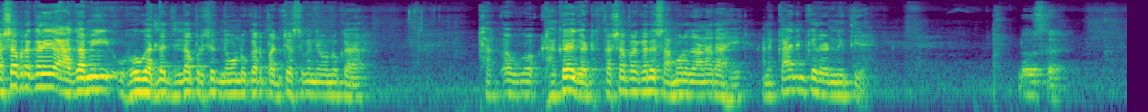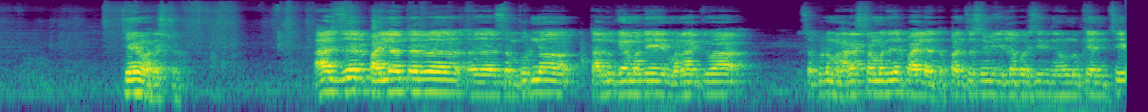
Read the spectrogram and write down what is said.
कशा प्रकारे आगामी होऊ घातल्या जिल्हा परिषद निवडणुका पंचायत समिती निवडणुका ठाक व- ठाकरे गट कशा प्रकारे सामोरं जाणार आहे आणि काय नेमकी रणनीती आहे? नमस्कार. जय महाराष्ट्र. आज जर पाहिलं तर संपूर्ण तालुक्यामध्ये म्हणा किंवा संपूर्ण महाराष्ट्रामध्ये जर पाहिलं तर पंचसमी जिल्हा परिषद निवडणुकांचे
